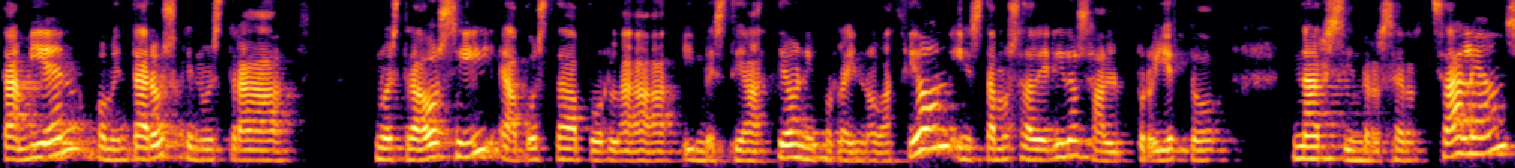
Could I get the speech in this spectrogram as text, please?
También comentaros que nuestra nuestra OSI apuesta por la investigación y por la innovación y estamos adheridos al proyecto Nursing Research Challenge.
